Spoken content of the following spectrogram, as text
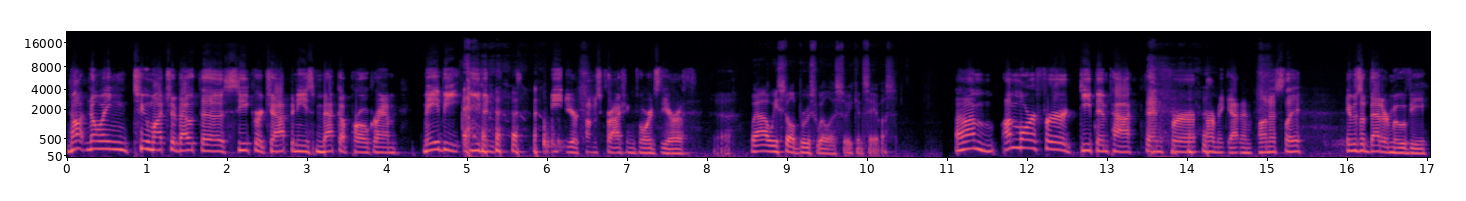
not knowing too much about the secret Japanese mecha program, maybe even a meteor comes crashing towards the Earth. well we still have bruce willis so he can save us I'm I'm more for Deep Impact than for Armageddon. Honestly, it was a better movie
